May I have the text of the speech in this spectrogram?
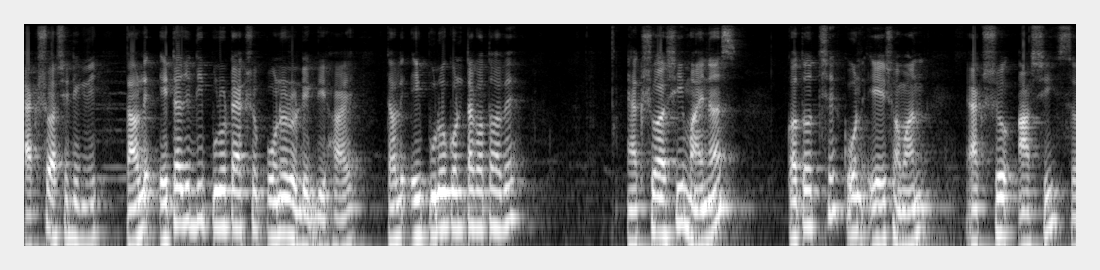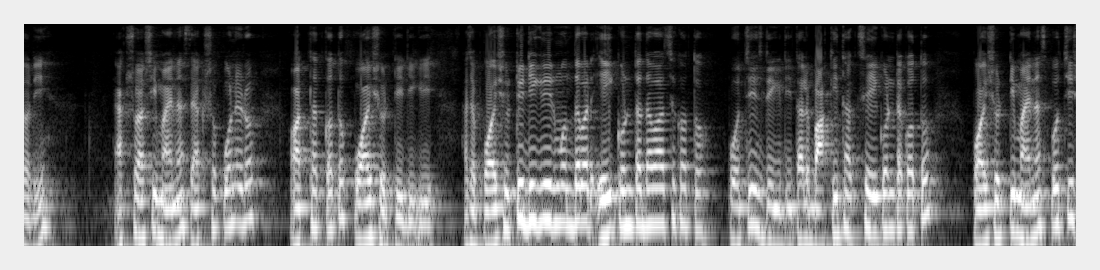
একশো আশি ডিগ্রি তাহলে এটা যদি পুরোটা একশো পনেরো ডিগ্রি হয়, তাহলে এই পুরো কোণটা কত হবে? একশো আশি মাইনাস কত হচ্ছে? কোণ এ সমান একশো আশি সরি একশো আশি মাইনাস একশো পনেরো, অর্থাৎ কত? পঁয়ষট্টি ডিগ্রি আচ্ছা পঁয়ষট্টি ডিগ্রির মধ্যে আবার এই কোণটা দেওয়া আছে কত? পঁচিশ ডিগ্রি তাহলে বাকি থাকছে এই কোণটা কত? পঁয়ষট্টি মাইনাস পঁচিশ,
